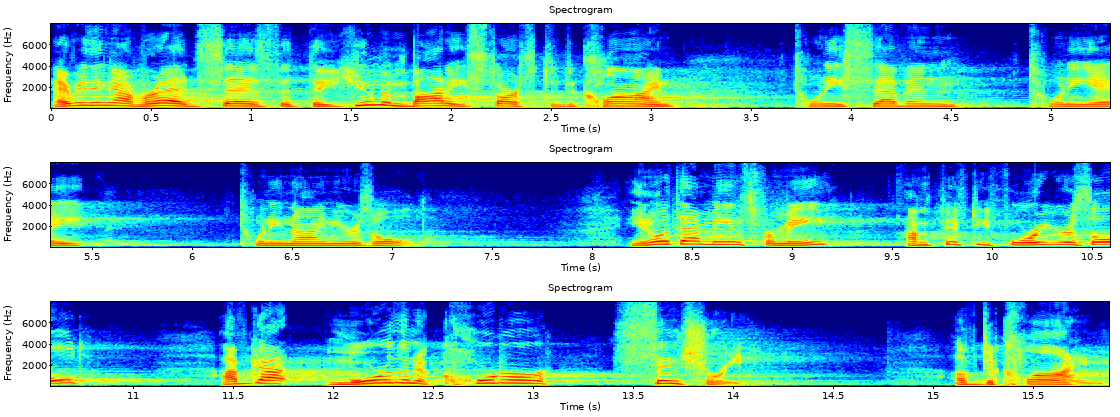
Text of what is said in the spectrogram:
everything I've read says that the human body starts to decline 27, 28, 29 years old. You know what that means for me? I'm 54 years old. I've got more than a quarter century of decline.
